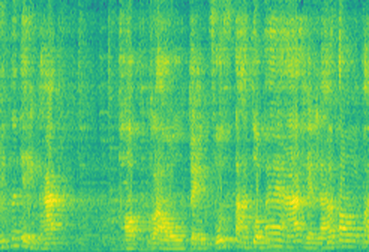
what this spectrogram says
มิธนั่นเองนะฮะเพราะเราเป็นฟู้ดสตาร์ตัวแม่ฮะเห็นแล้วต้องไป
